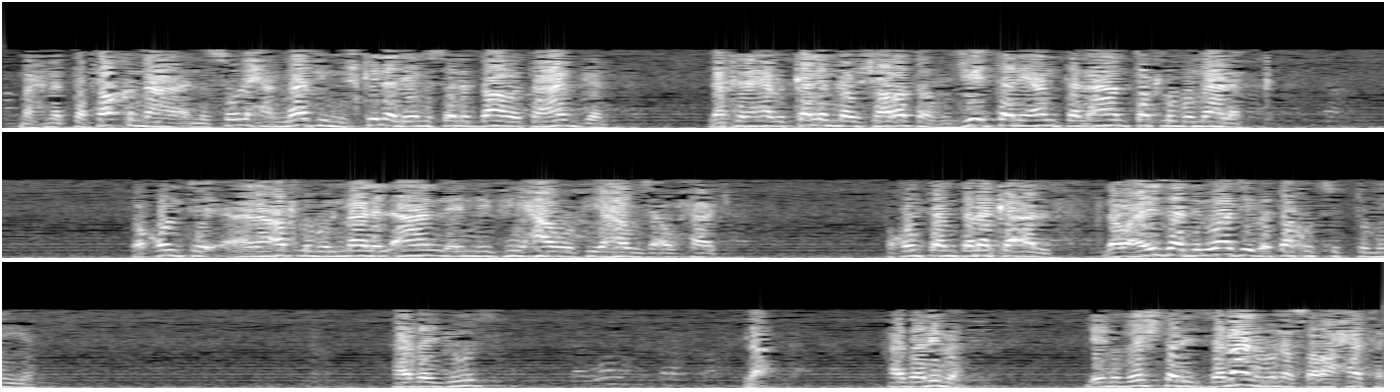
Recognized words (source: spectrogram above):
حقي ما إحنا اتفقنا إن صلحا ما في مشكلة اللي هي مسألة دعوة تعجل لكن إحنا بنتكلم لو شرطه. جئتني أنت الآن تطلب مالك. فقلت أنا أطلب المال الآن لأني في حاو في عوزة أو حاجة. فقلت أنت لك ألف. لو عايزها دلوقتي يبقى تاخد ستمية. هذا يجوز. لا. هذا ربا. لأنه بيشتري الزمان هنا صراحة.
